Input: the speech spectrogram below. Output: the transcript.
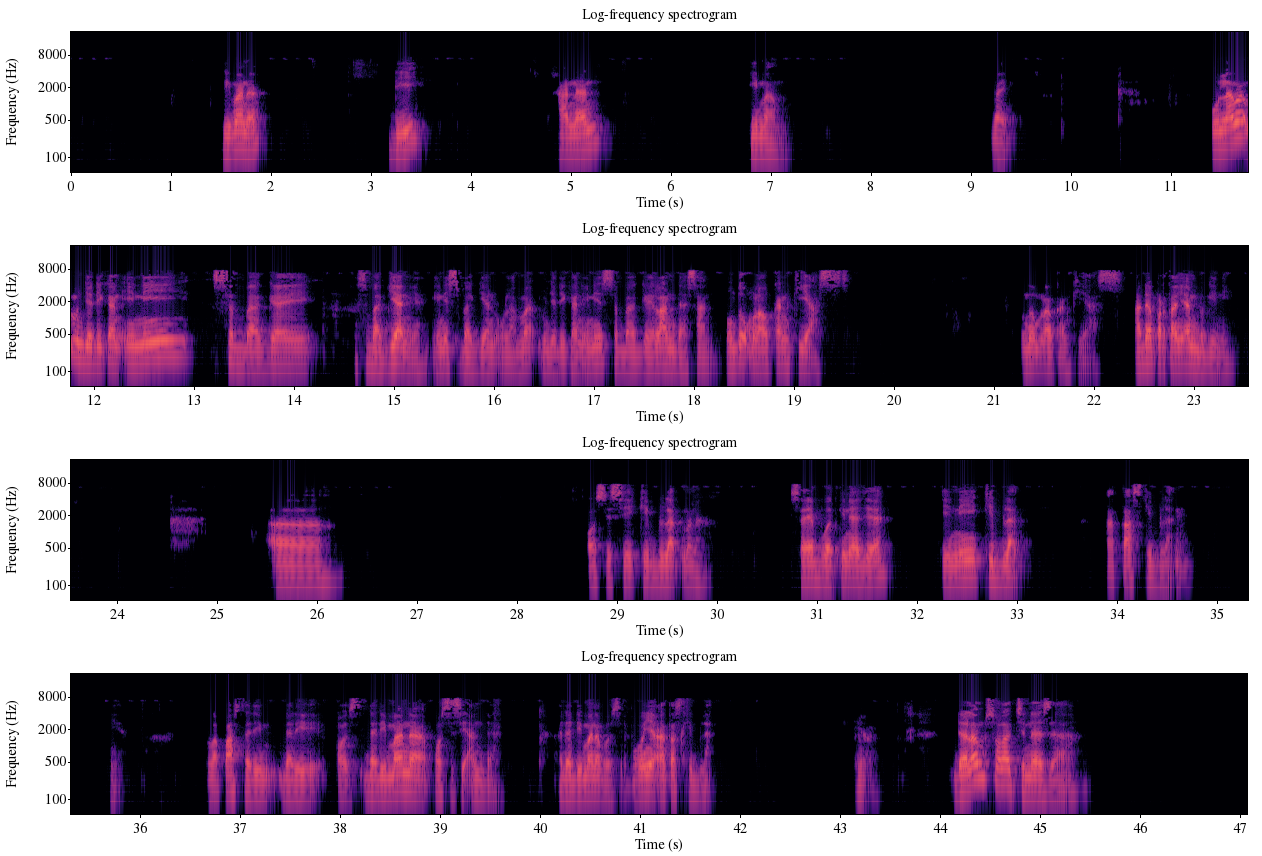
di mana? Di kanan imam. Baik. Ulama menjadikan ini sebagai sebagian ya, ini sebagian ulama menjadikan ini sebagai landasan untuk melakukan kias. Untuk melakukan kias. Ada pertanyaan begini. Uh, posisi kiblat mana? Saya buat gini aja ya. Ini kiblat. Atas kiblat lepas dari dari dari mana posisi Anda. Ada di mana posisi? Pokoknya atas kiblat. Ya. Dalam sholat jenazah,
